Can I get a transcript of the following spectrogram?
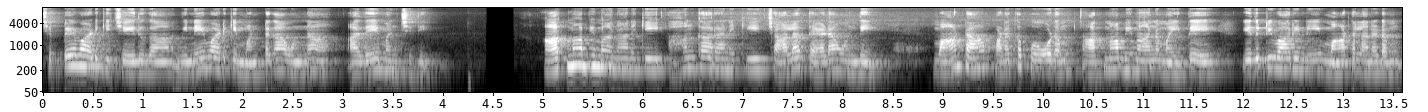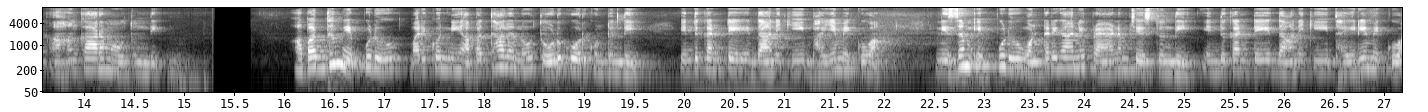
చెప్పేవాడికి చేదుగా వినేవాడికి మంటగా ఉన్నా అదే మంచిది. ఆత్మాభిమానానికి అహంకారానికి చాలా తేడా ఉంది. మాట పడకపోవడం ఆత్మాభిమానం అయితే ఎదుటివారిని మాటలనడం అహంకారం అవుతుంది అబద్ధం ఎప్పుడు మరికొన్ని అబద్ధాలను తోడు కోరుకుంటుంది. ఎందుకంటే దానికి భయం ఎక్కువ. నిజం ఎప్పుడు ఒంటరిగానే ప్రయాణం చేస్తుంది. ఎందుకంటే దానికి ధైర్యం ఎక్కువ.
